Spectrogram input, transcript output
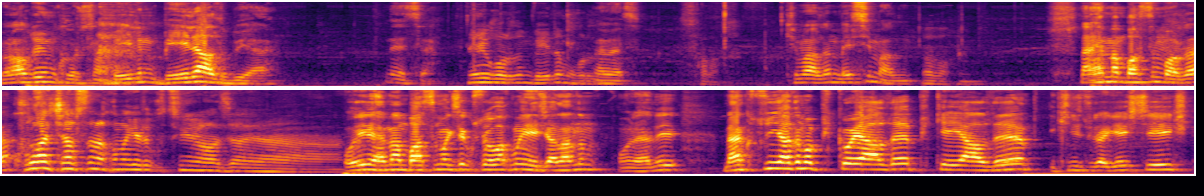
Ronaldo'yu mu korusam? Bale'im Bale'i aldı bu ya. Neyse. Neyi korudun? Bale'i mi korudun? Evet. Salak. Kim aldın? Messi mi aldın? Al bakayım. Lan hemen bastım bu arada. Kur'an çarpsın aklıma geldi Coutinho'yu alacağı ya. O değil hemen bastırmak için kusura bakmayın heyecanlandım. O yani ben kutuyu aldım o Pico'yu aldı. Pique'yi aldı. İkinci tura geçtik.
